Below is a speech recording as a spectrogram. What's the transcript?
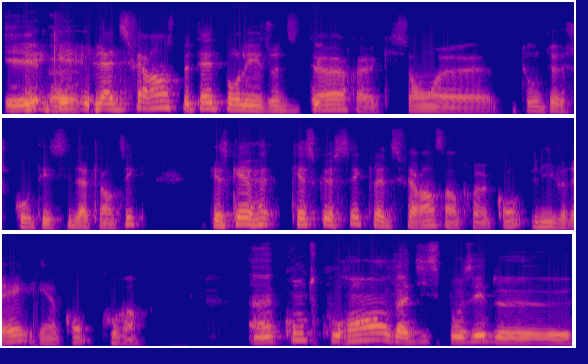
Et, euh, la différence peut-être pour les auditeurs euh, qui sont euh, plutôt de ce côté-ci de l'Atlantique, qu'est-ce que c'est que la différence entre un compte livret et un compte courant? Un compte courant va disposer de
